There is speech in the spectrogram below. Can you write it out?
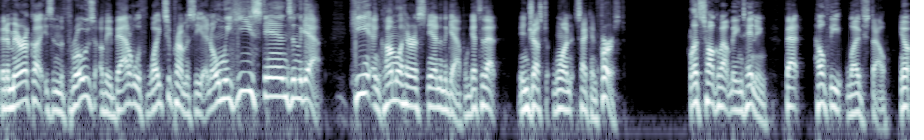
that America is in the throes of a battle with white supremacy, and only he stands in the gap. He and Kamala Harris stand in the gap. We'll get to that in just one second. First, let's talk about maintaining that healthy lifestyle. You know,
